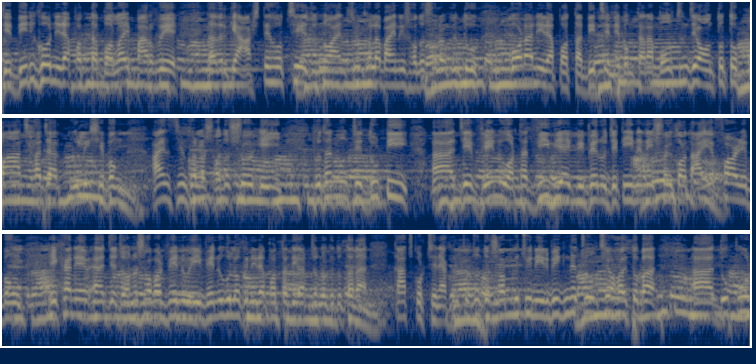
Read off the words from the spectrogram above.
যে দীর্ঘ নিরাপত্তা বলয় পার হয়ে তাদেরকে আসতে হচ্ছে, এজন্য আইন শৃঙ্খলা বাহিনীর সদস্যরা কিন্তু কড়া নিরাপত্তা দিচ্ছেন এবং তারা বলছেন যে অন্তত পাঁচ হাজার পুলিশ এবং আইন শৃঙ্খলা সদস্য এই প্রধানমন্ত্রী দুটি যে ভেনু, অর্থাৎ ভিভিআইপি ভেনু, যেটি ইনানি সৈকত আইএফআর এবং এখানে যে জনসভার ভেনু, এই ভেনুগুলোকে নিরাপত্তা দেওয়ার জন্য কিন্তু তারা কাজ করছেন। এখন পর্যন্ত সবকিছু নির্বিঘ্নে চলছে হয়তো বা দুপুর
